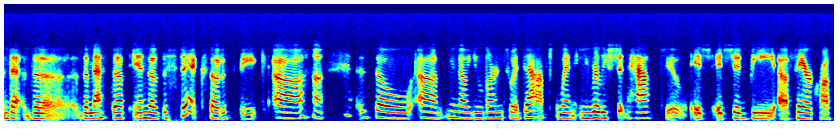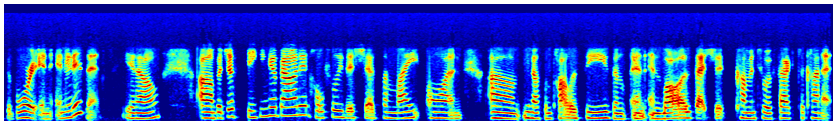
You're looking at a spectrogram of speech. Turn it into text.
the the the messed up end of the stick, so to speak. Uh, so um, you know, you learn to adapt when you really shouldn't have to. It it should be uh, fair across the board, and and it isn't. You know, um, but just speaking about it, hopefully this sheds some light on, um, you know, some policies and, and, and laws that should come into effect to kind of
